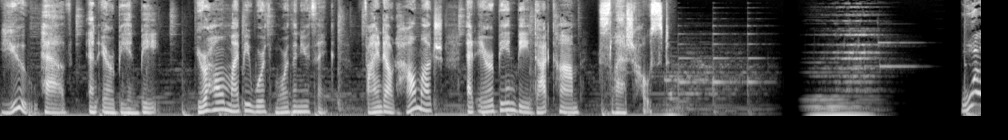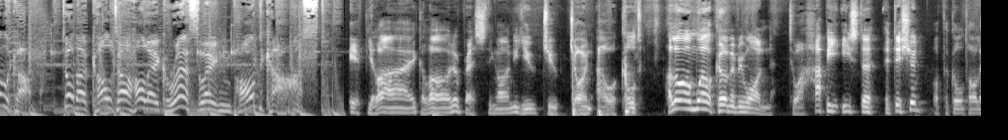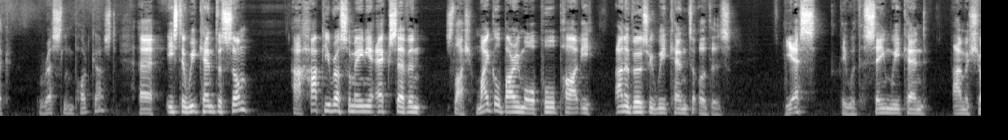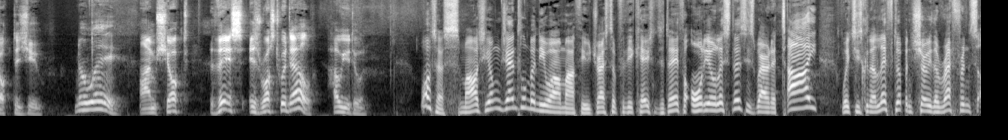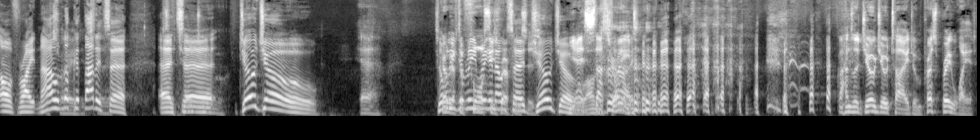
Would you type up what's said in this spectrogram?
you have an Airbnb. Your home might be worth more than you think. Find out how much at airbnb.com/slash host. Welcome to the Cultaholic Wrestling Podcast. If you like a lot of wrestling on YouTube, join our cult. Hello and welcome, everyone, to a happy Easter edition of the Cultaholic Wrestling Podcast. Uh, Easter weekend to some, a happy WrestleMania X7 slash Michael Barrymore pool party anniversary weekend to others. Yes, they were the same weekend. I'm as shocked as you. No way. I'm shocked. This is Ross Tweddell. How are you doing? What a smart young gentleman you are, Matthew. Dressed up for the occasion today. For audio listeners, he's wearing a tie, which he's going to lift up and show you the reference of right now. That's Look right, at that. it's It's, a, it's a Jojo. Yeah. So we have to can force ring announcer references. Jojo. Yes, on that's the right. Got hands of Jojo tied to him. Press Bray Wyatt.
